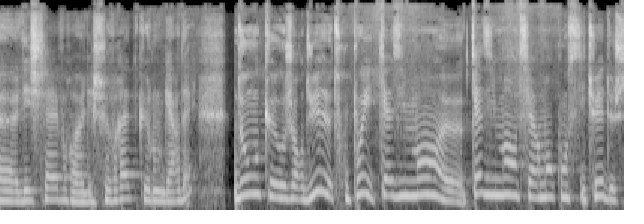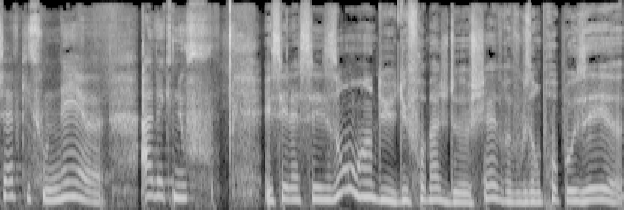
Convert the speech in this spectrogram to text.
euh, les chèvres, les chevrettes que l'on gardait. Donc aujourd'hui, le troupeau est quasiment, euh, quasiment entièrement constitué de chèvres qui sont nées euh, avec nous. Et c'est la saison hein, du, du fromage de chèvre. Vous en proposez euh,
